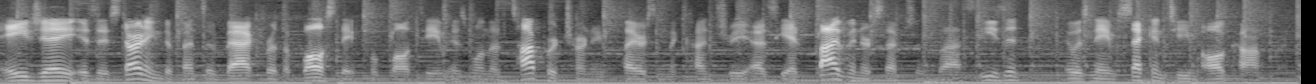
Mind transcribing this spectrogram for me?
AJ is a starting defensive back for the Ball State football team, is one of the top returning players in the country as he had five interceptions last season and was named second team all conference.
